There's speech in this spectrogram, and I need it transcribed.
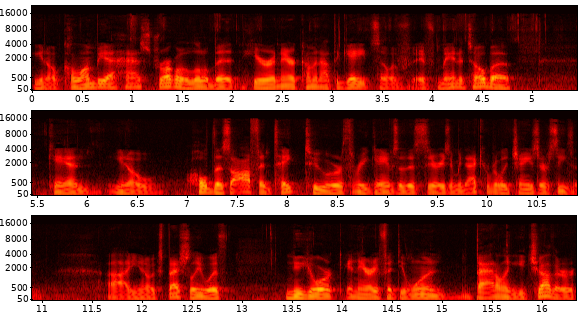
you know, Columbia has struggled a little bit here and there coming out the gate. So if, if Manitoba can, you know, hold this off and take two or three games of this series, I mean, that could really change their season. Uh, you know, especially with New York and Area 51 battling each other,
